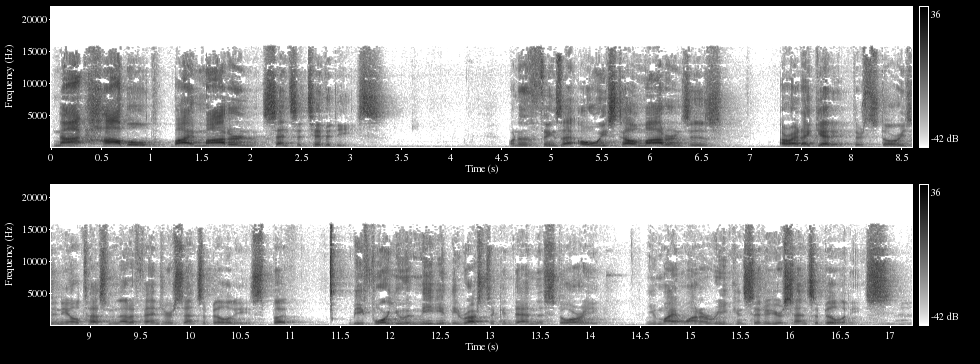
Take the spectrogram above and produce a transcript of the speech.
not hobbled by modern sensitivities. One of the things I always tell moderns is all right, I get it. There's stories in the Old Testament that offend your sensibilities, but before you immediately rush to condemn the story, you might want to reconsider your sensibilities. Amen.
